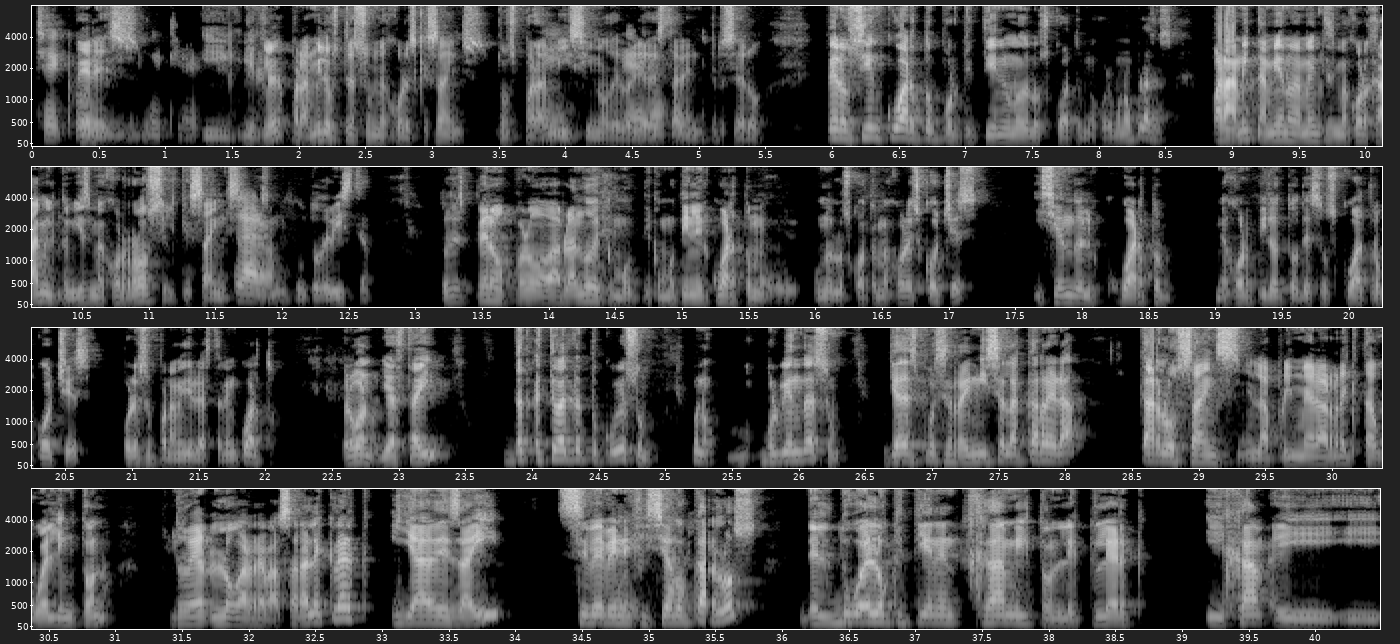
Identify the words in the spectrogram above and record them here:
Checo Pérez y Leclerc. y Leclerc, para mí los tres son mejores que Sainz. Entonces, para mí Sí, sí no debería de estar en tercero. Pero sí en cuarto porque tiene uno de los cuatro mejores monoplazas. Para mí también, obviamente, es mejor Hamilton y es mejor Russell que Sainz, Claro. desde mi punto de vista. Entonces, pero, pero hablando de como, de como tiene el cuarto, uno de los cuatro mejores coches y siendo el cuarto mejor piloto de esos cuatro coches, por eso para mí debería estar en cuarto. Pero bueno, ya está ahí. Da- Ahí te va el dato curioso. Bueno, volviendo a eso, ya después se reinicia la carrera. Carlos Sainz en la primera recta Wellington re- logra rebasar a Leclerc y ya desde ahí se ve beneficiado Carlos del duelo que tienen Hamilton, Leclerc y, Ham- y-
